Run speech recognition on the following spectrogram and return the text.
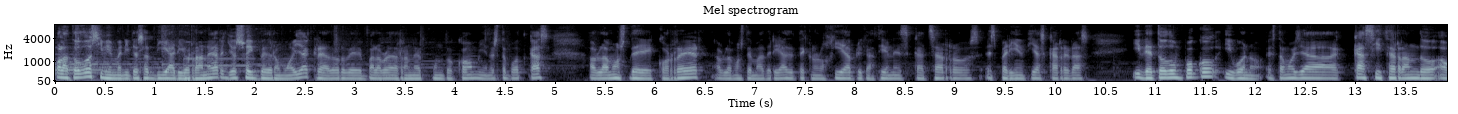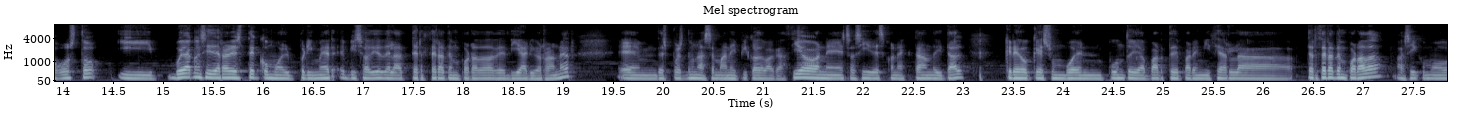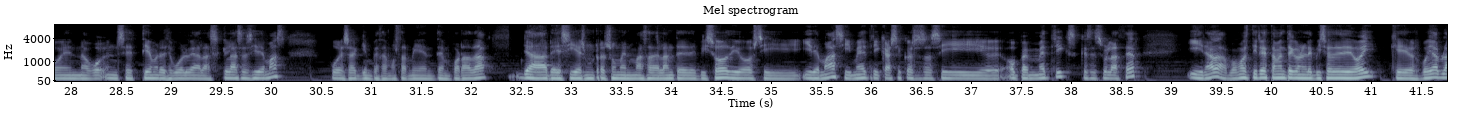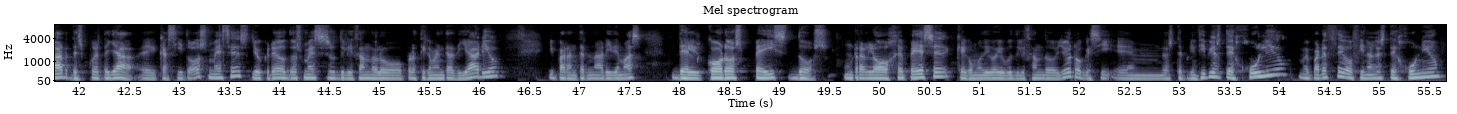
Hola a todos y bienvenidos a Diario Runner. Yo soy Pedro Moya, creador de palabraderunner.com y en este podcast hablamos de correr, hablamos de material, de tecnología, aplicaciones, cacharros, experiencias, carreras y de todo un poco. Y bueno, estamos ya casi cerrando agosto y voy a considerar este como el primer episodio de la tercera temporada de Diario Runner. Em, después de una semana y pico de vacaciones, así desconectando y tal, creo que es un buen punto y aparte para iniciar la tercera temporada, así como en, en septiembre se vuelve a las clases y demás, pues aquí empezamos también temporada. Ya haré si es un resumen más adelante de episodios y, demás, y métricas y cosas así, eh, Open Metrics que se suele hacer. Y nada, vamos directamente con el episodio de hoy, que os voy a hablar después de ya eh, casi dos meses, yo creo, dos meses utilizándolo prácticamente a diario y para entrenar y demás, del Coros Pace 2, un reloj GPS que como digo llevo utilizando yo, creo que sí, em, desde principios de julio, me parece, o finales de junio.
